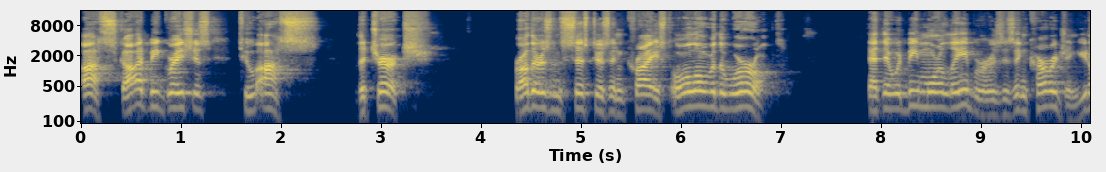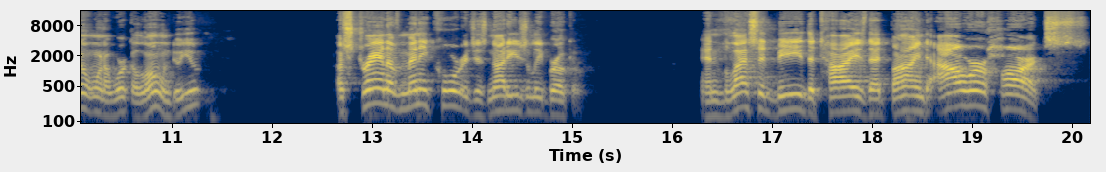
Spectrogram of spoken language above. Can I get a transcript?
Us. God be gracious to us, the church, brothers and sisters in Christ all over the world. That there would be more laborers is encouraging. You don't want to work alone, do you? A strand of many cords is not easily broken. And blessed be the ties that bind our hearts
